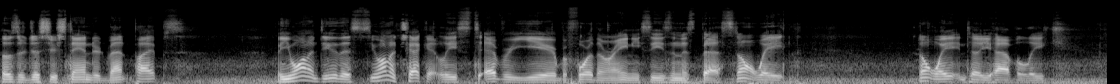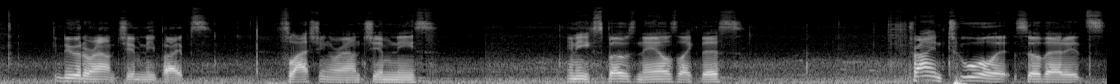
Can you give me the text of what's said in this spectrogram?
Those are just your standard vent pipes. But you want to do this, you want to check at least every year before the rainy season is best. Don't wait. Don't wait until you have a leak can do it around chimney pipes, flashing around chimneys. Any exposed nails like this. Try and tool it so that it's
